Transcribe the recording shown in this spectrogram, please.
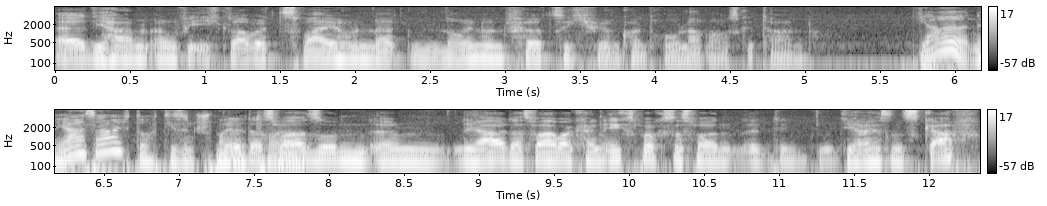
äh, die haben irgendwie, ich glaube, 249 für einen Controller rausgetan. Ja, naja, sag ich doch, die sind Schweine. Ne, das teuer. war so ein, ähm, ja, das war aber kein Xbox, das war, äh, die, die heißen Scuff.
